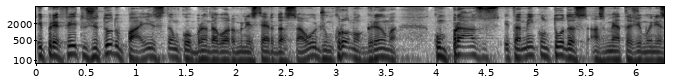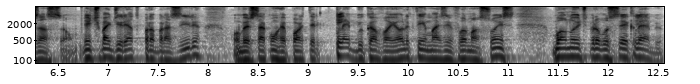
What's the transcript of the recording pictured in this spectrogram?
e prefeitos de todo o país estão cobrando agora ao Ministério da Saúde um cronograma com prazos e também com todas as metas de imunização. A gente vai direto para Brasília conversar com o repórter Clébio Cavaioli, que tem mais informações. Boa noite para você, Clébio.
